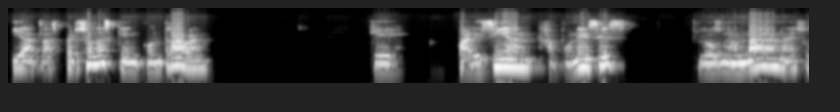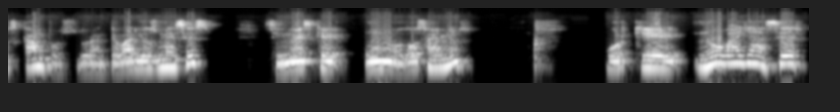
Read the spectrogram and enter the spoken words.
y a las personas que encontraban que parecían japoneses, los mandaran a esos campos durante varios meses, si no es que uno o dos años, porque no vaya a ser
